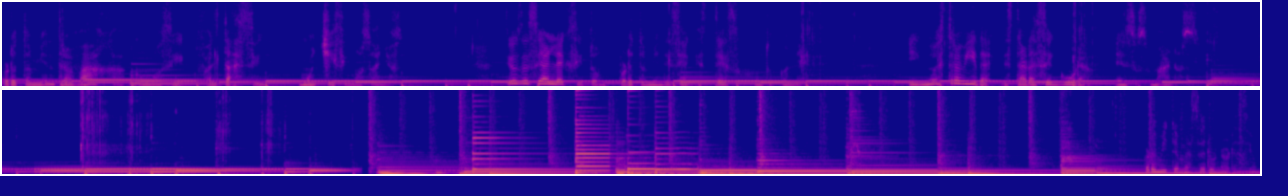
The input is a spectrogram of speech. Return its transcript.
Pero también trabaja como si faltasen muchísimos años. Dios desea el éxito, pero también desea que estés nuestra vida estará segura en sus manos. Permíteme hacer una oración.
